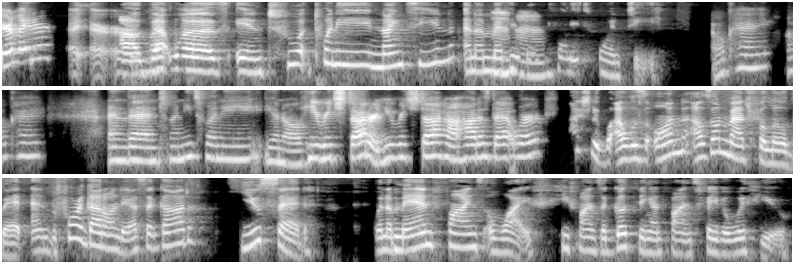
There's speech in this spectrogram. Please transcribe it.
year later? Uh, or- or Uh, that was in two, 2019, and I met him Mhm. in 2020. okay, okay. And then 2020, you know, he reached out or you reached out. How how does that work? Actually, I was on I was on Match for a little bit, and before I got on there, I said, God, you said when a man finds a wife, he finds a good thing and finds favor with you.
